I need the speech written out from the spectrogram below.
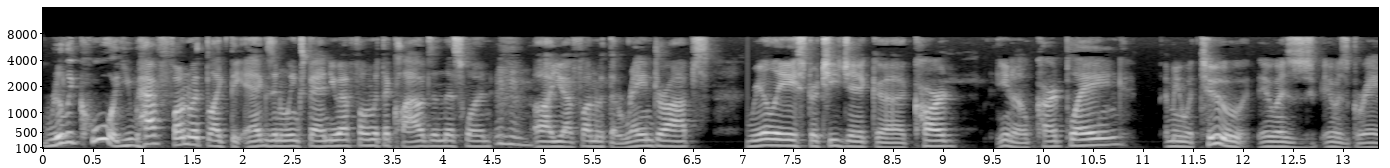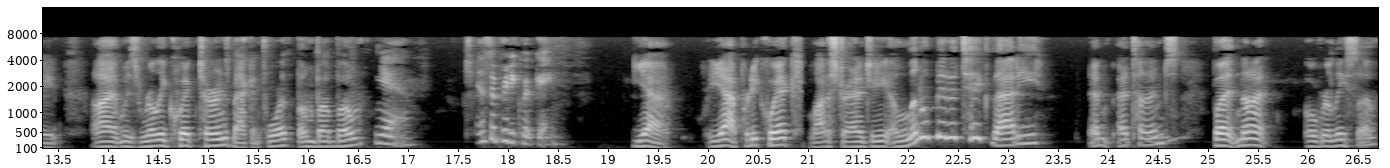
really cool. You have fun with like the eggs in Wingspan. You have fun with the clouds in this one. hmm Uh, you have fun with the raindrops. Really strategic uh, card, you know, card playing. I mean, with two, it was it was great. Uh, it was really quick turns back and forth, boom, boom, boom. Yeah. It's a pretty quick game. Yeah, yeah, pretty quick. A lot of strategy. A little bit of take thatty at, at times, but not overly so.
